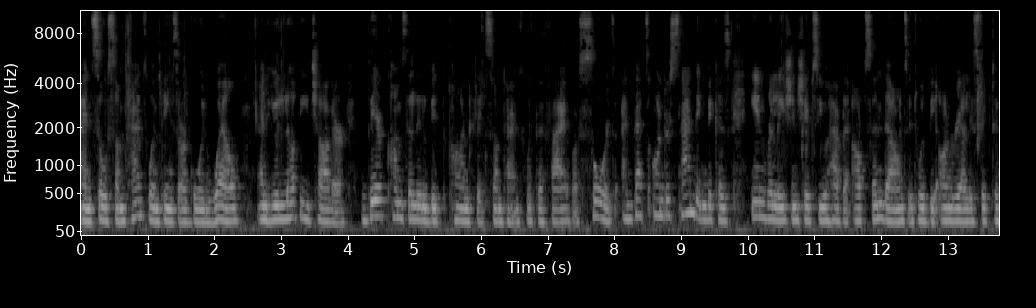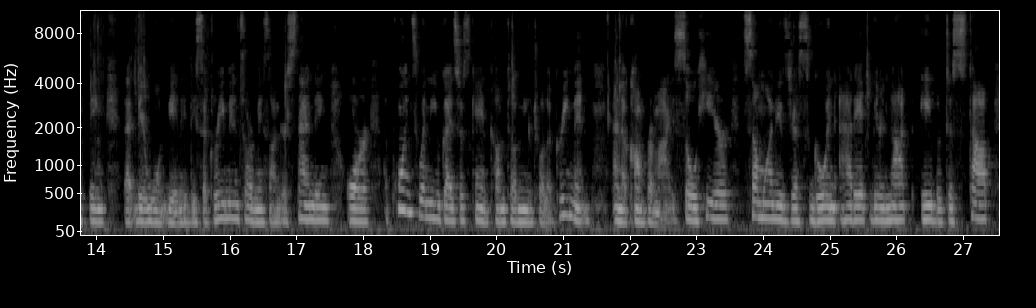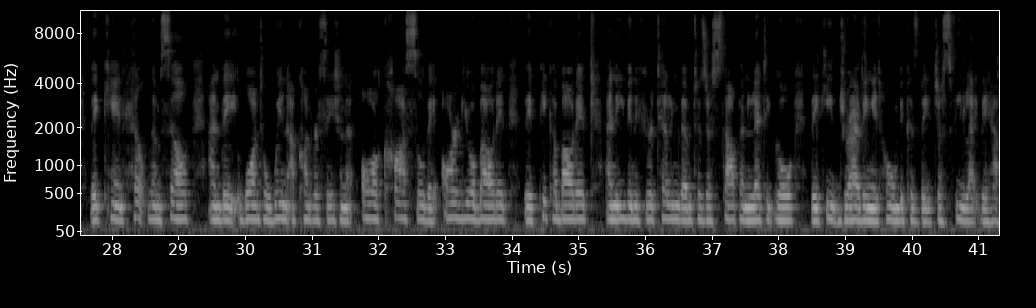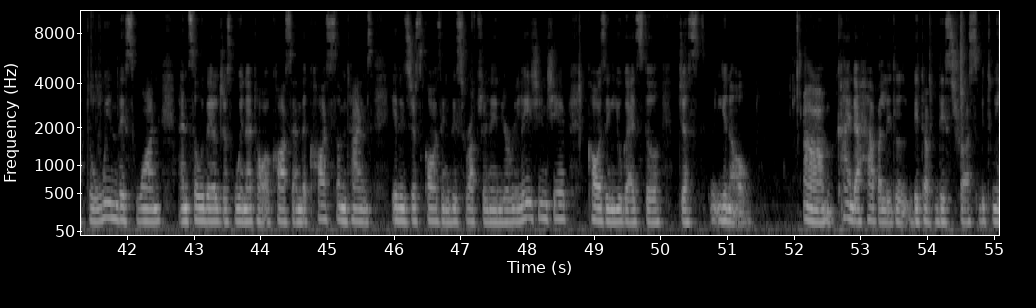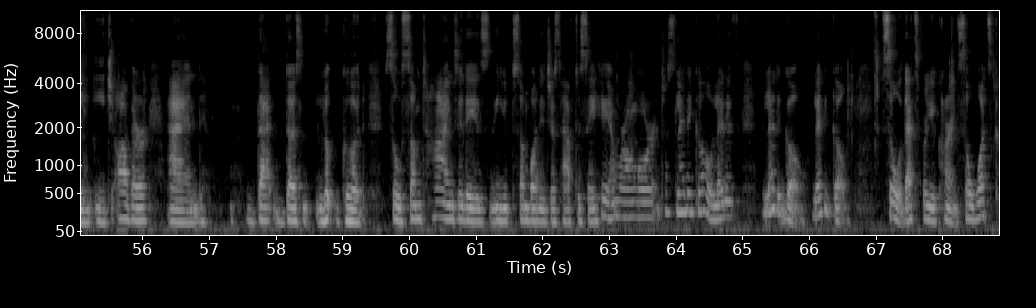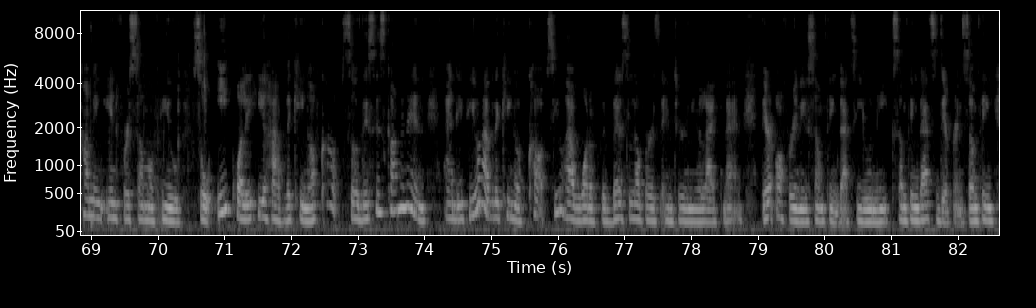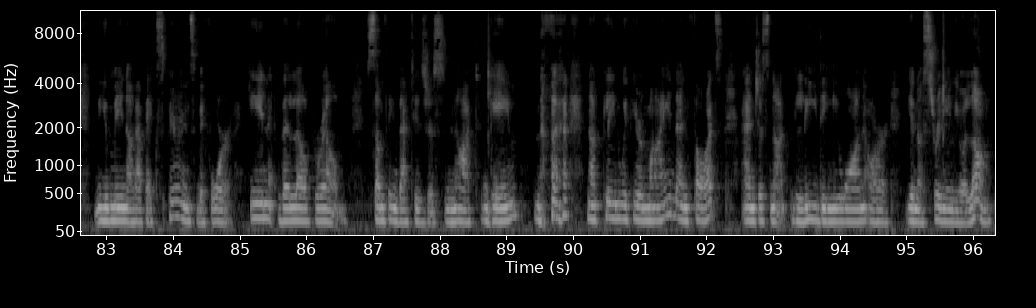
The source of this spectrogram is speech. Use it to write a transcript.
And so sometimes when things are going well and you love each other, there comes a little bit conflict sometimes with the five of swords. And that's understanding because in relationships, you have the ups and downs. It would be unrealistic to think that there won't be any disagreements or misunderstanding or points when you guys just can't come to a mutual agreement and a compromise. So here, someone is just going at it. They're not able to stop. They can't help themselves and they want to win a conversation at all costs. So they argue about it, they pick about it. And even if you're telling them to just stop and let it go, they keep driving it home because they just feel like they have to win this one. And so they'll just win at all costs. And the cost sometimes it is just causing disruption in your relationship, causing you guys to just, you know, um, kind of have a little bit of distrust between each other and that doesn't look good so sometimes it is you somebody just have to say hey i'm wrong or just let it go let it let it go let it go so that's for your current. So what's coming in for some of you? So equally, you have the King of Cups. So this is coming in. And if you have the King of Cups, you have one of the best lovers entering your life, man. They're offering you something that's unique, something that's different, something you may not have experienced before in the love realm. Something that is just not game, not playing with your mind and thoughts and just not leading you on or you know stringing you along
